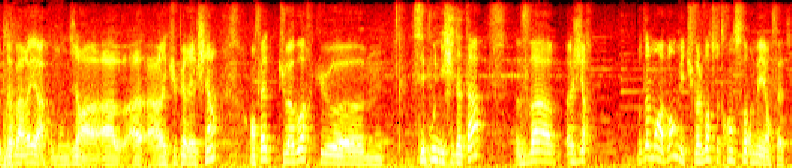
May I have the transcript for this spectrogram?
te préparer à comment dire, à, à- à- à récupérer le chien. En fait, tu vas voir que euh, Seppu Nishidata va agir totalement avant, mais tu vas le voir se transformer en fait.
